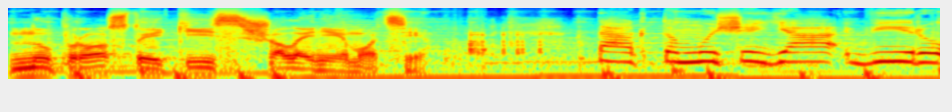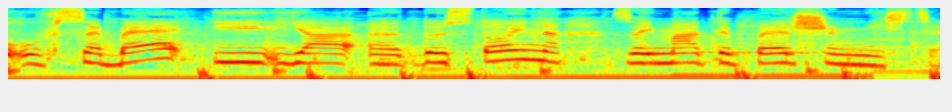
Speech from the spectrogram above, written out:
ну просто якісь шалені емоції? Так, тому що я вірю в себе і я е, достойна займати перше місце.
